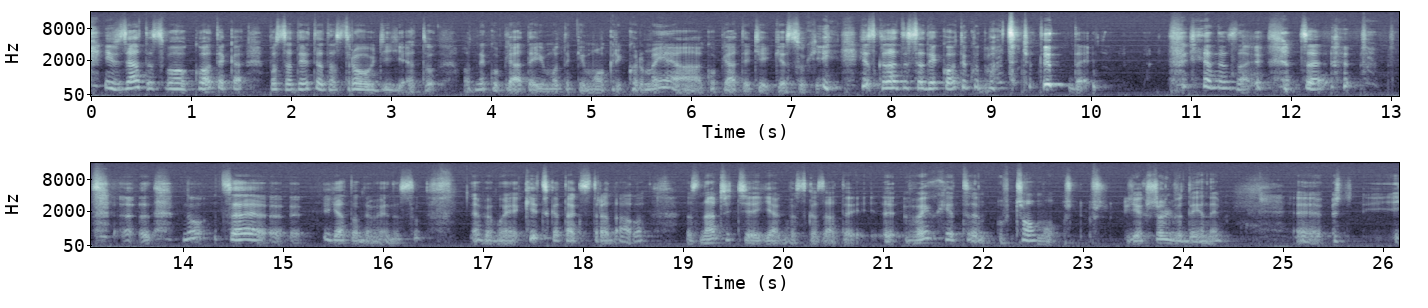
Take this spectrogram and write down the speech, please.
І взяти свого котика, посадити на строгу дієту. От не купляти йому такі мокрі корми, а купляти тільки сухі, і сказати, сиди котику 21 день. Я не знаю. Це, ну, це я то не винесу. Аби моя кіцька так страдала. Значить, як би сказати, е, вихід в чому, якщо людини е,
